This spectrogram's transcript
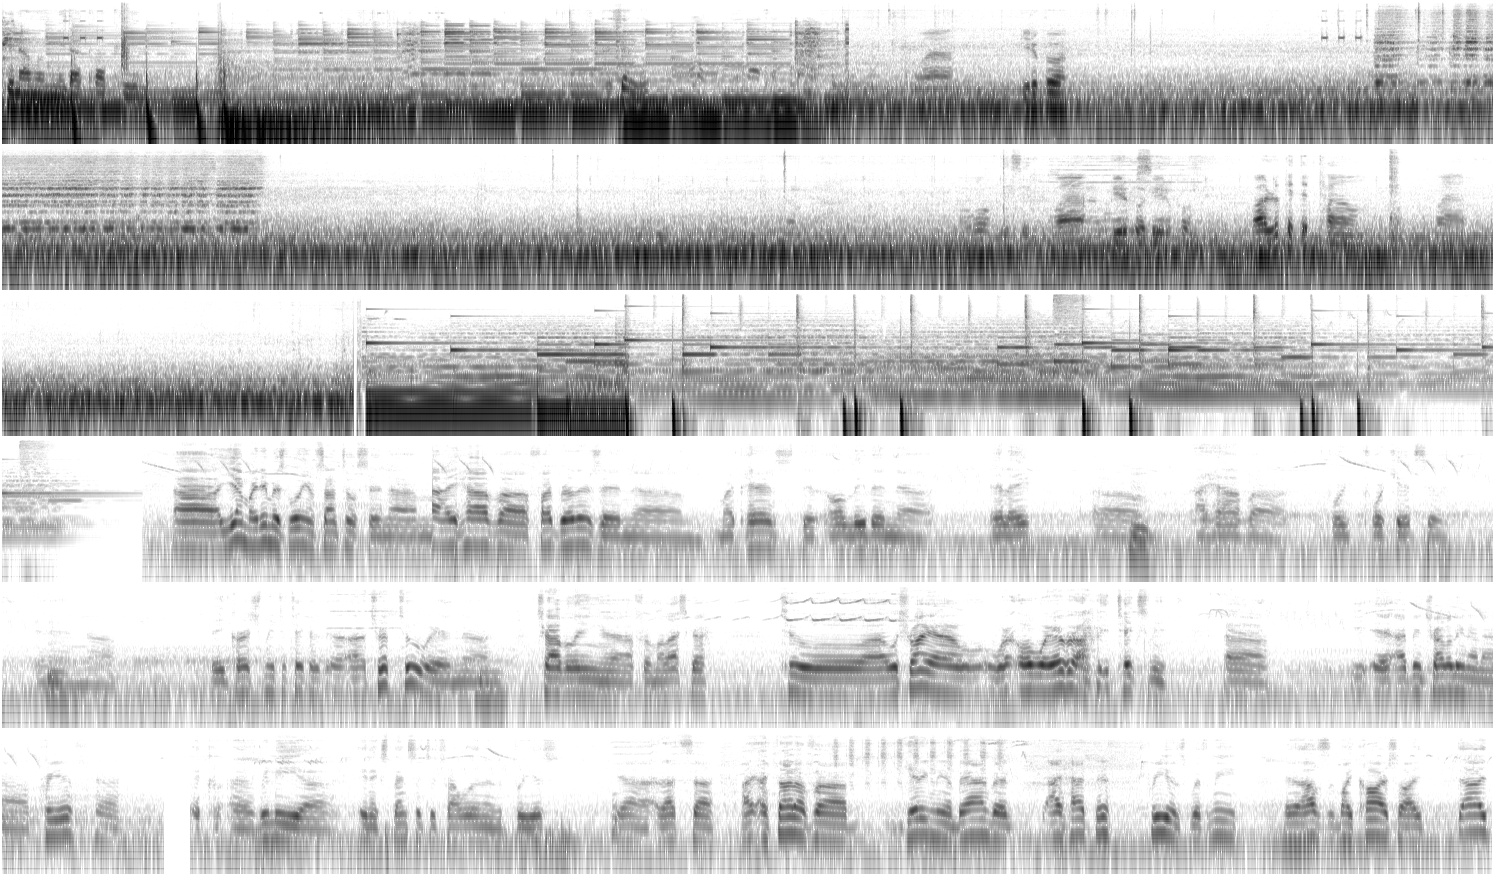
커피 나무입니다. 커피. 와, beautiful. 오, 와, beautiful, beautiful. Wow, look at the town. Uh, yeah, my name is William Santos, and um, I have uh, five brothers, and um, my parents they all live in uh, LA. Um, I have uh, four four kids, uh, and uh, they encouraged me to take a, a trip too, and uh, traveling uh, from Alaska to uh, Ushuaia or wherever it takes me. Uh, I've been traveling on a Prius. Uh, really uh, inexpensive to travel in the Prius. Yeah, that's. Uh, I, I thought of uh, getting me a van, but I had this Prius with me. That was my car, so I, I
